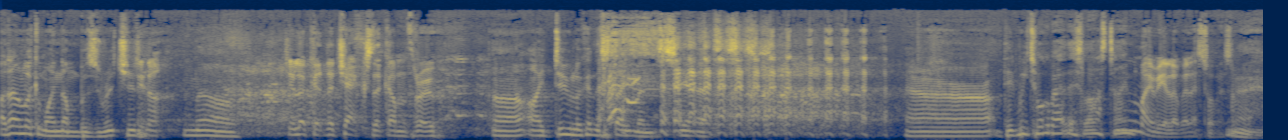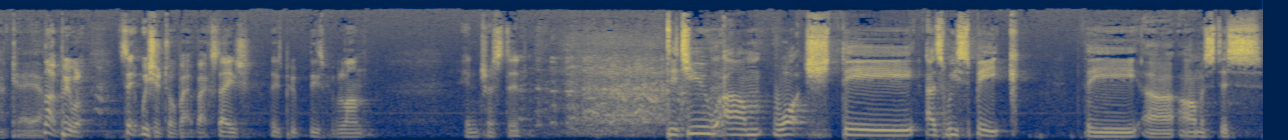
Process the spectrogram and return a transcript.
I don't look at my numbers, Richard. Do you not? No. Do you look at the checks that come through? Uh, I do look at the statements. yes. Uh, did we talk about this last time? Maybe a little bit. Let's talk about something. Ah, Okay. Yeah. No, people. see, We should talk about it backstage. These people. These people aren't interested. Did you um, watch the, as we speak, the uh, armistice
